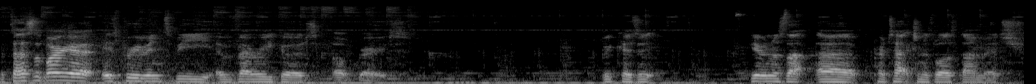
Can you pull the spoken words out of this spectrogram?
The Tesla barrier is proving to be a very good upgrade because it giving us that uh, protection as well as damage.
